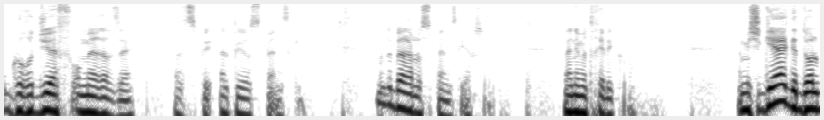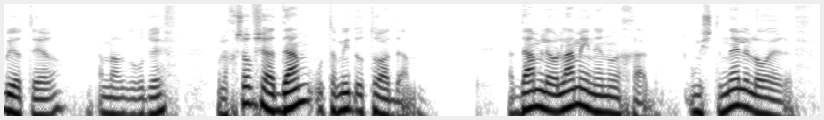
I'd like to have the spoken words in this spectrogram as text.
גורג'ף אומר על זה, על, ספ, על פי אוספנסקי. מדבר על אוספנסקי עכשיו, ואני מתחיל לקרוא. המשגה הגדול ביותר אמר גורג'ף, הוא לחשוב שאדם הוא תמיד אותו אדם. אדם לעולם איננו אחד, הוא משתנה ללא הרף.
